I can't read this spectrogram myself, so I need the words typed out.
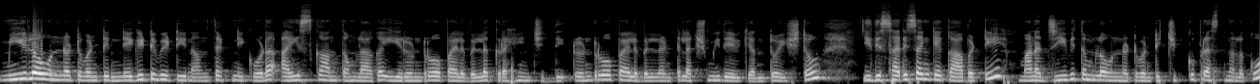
మీలో ఉన్నటువంటి నెగిటివిటీని అంతటినీ కూడా అయస్కాంత లాగా ఈ రెండు రూపాయల బిళ్ళ గ్రహించిద్ది. రెండు రూపాయల బిళ్ళ అంటే లక్ష్మీదేవికి ఎంతో ఇష్టం. ఇది సరి సంఖ్య కాబట్టి మన జీవితంలో ఉన్నటువంటి చిక్కు ప్రశ్నలకు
